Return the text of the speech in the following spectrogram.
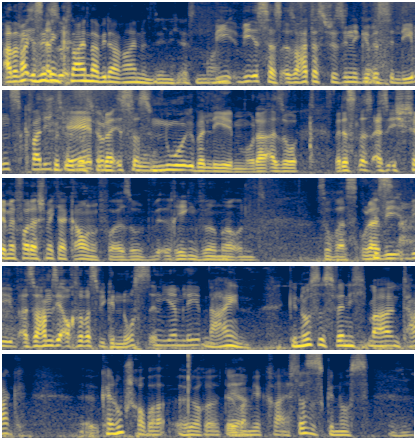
aber wie Packen ist, Sie also, den Kleinen da wieder rein, wenn Sie nicht essen wollen. wie, wie ist das? Also hat das für Sie eine gewisse Schüttel Lebensqualität oder ist das zu. nur Überleben? Oder also, das, das, also ich stelle mir vor, das schmeckt ja grauenvoll, so Regenwürmer und sowas. Oder Ist- wie, wie, also haben Sie auch sowas wie Genuss in Ihrem Leben? Nein. Genuss ist, wenn ich mal einen Tag äh, keinen Hubschrauber höre, der Ja. bei mir kreist. Das ist Genuss. Mhm.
